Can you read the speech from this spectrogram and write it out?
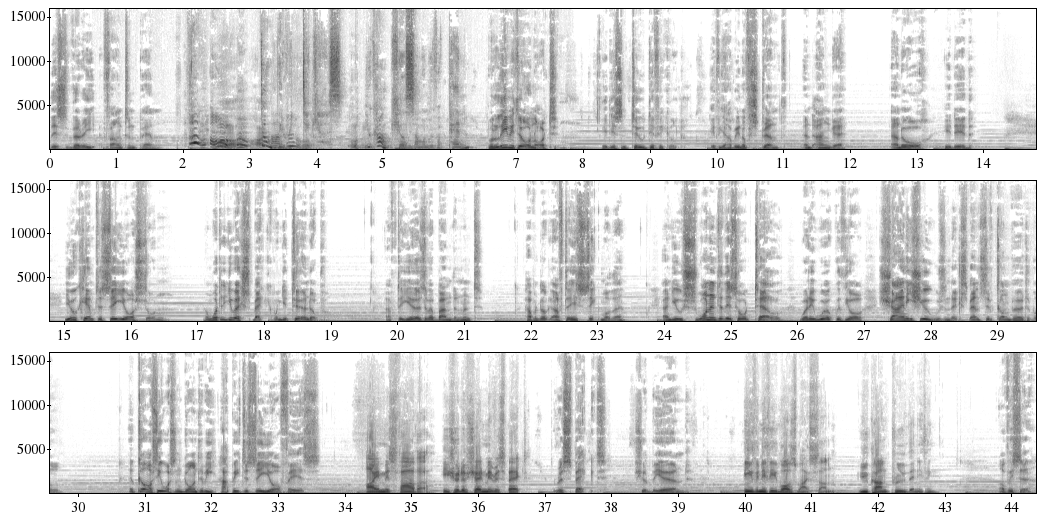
this very fountain pen. Oh, oh, don't be ridiculous. You can't kill someone with a pen. Believe it or not, it isn't too difficult if you have enough strength and anger, and oh, he did. You came to see your son, and what did you expect when you turned up? After years of abandonment, having to look after his sick mother, and you swan into this hotel where he worked with your shiny shoes and expensive convertible. Of course, he wasn't going to be happy to see your face. I'm his father. He should have shown me respect. Respect should be earned. Even if he was my son, you can't prove anything. Officer,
